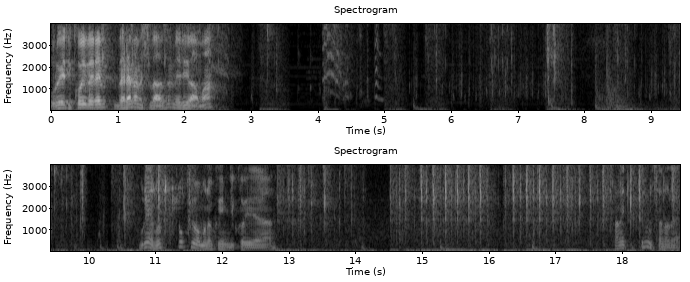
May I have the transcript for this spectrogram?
Buraya decoy verem verememesi lazım. Veriyor ama. Buraya nasıl sokuyor amına koyayım Diko'yu ya? Samet gittin mi sen oraya?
